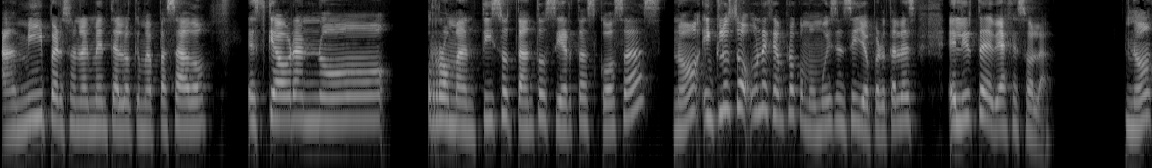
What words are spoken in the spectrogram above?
a mí personalmente a lo que me ha pasado es que ahora no romantizo tanto ciertas cosas, ¿no? Incluso un ejemplo como muy sencillo, pero tal vez el irte de viaje sola. ¿No?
